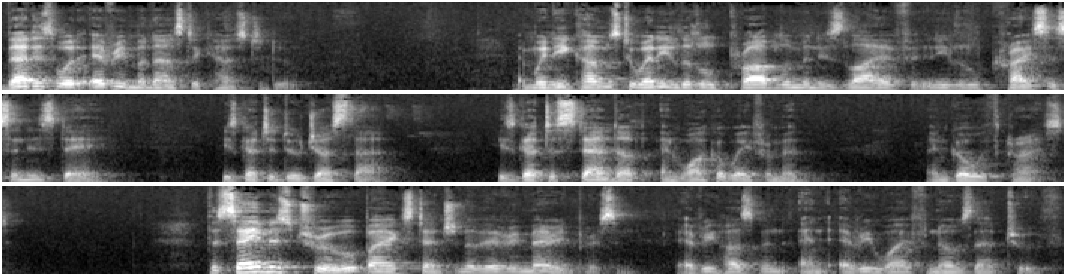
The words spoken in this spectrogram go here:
That is what every monastic has to do. And when he comes to any little problem in his life, any little crisis in his day, He's got to do just that. He's got to stand up and walk away from it and go with Christ. The same is true by extension of every married person. Every husband and every wife knows that truth.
